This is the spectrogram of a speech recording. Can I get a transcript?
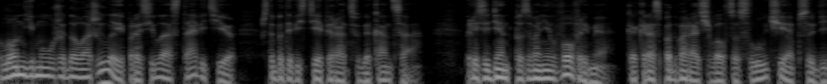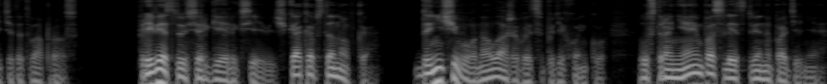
Лон ему уже доложила и просила оставить ее, чтобы довести операцию до конца. Президент позвонил вовремя, как раз подворачивался случай обсудить этот вопрос. «Приветствую, Сергей Алексеевич. Как обстановка?» «Да ничего, налаживается потихоньку. Устраняем последствия нападения.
